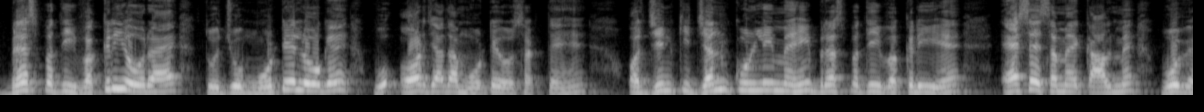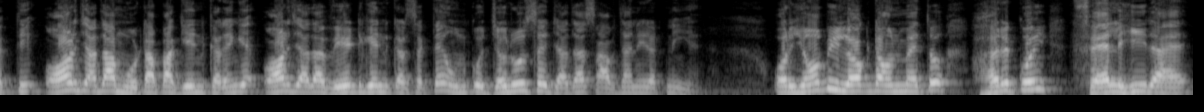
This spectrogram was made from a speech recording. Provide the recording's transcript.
बृहस्पति वक्री हो रहा है तो जो मोटे लोग हैं, वो और ज़्यादा मोटे हो सकते हैं। और जिनकी जन्म कुंडली में ही बृहस्पति वक्री है, ऐसे समय काल में वो व्यक्ति और ज़्यादा मोटापा गेन करेंगे, और ज़्यादा वेट गेन कर सकते हैं, उनको ज़रूर से ज़्यादा सावधानी रखनी है। और यों भी लॉकडाउन में तो हर कोई फैल ही रहा है,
